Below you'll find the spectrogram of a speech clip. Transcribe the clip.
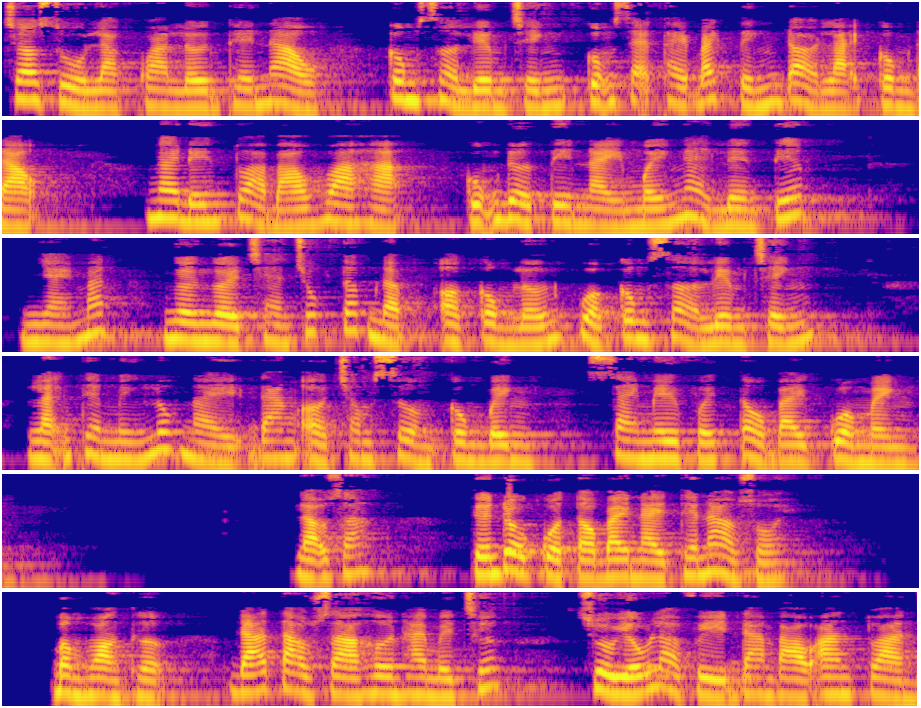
Cho dù là quan lớn thế nào, công sở liêm chính cũng sẽ thay bách tính đòi lại công đạo. Ngay đến tòa báo Hoa Hạ cũng đưa tin này mấy ngày liên tiếp. Nháy mắt, người người chen chúc tấp nập ở cổng lớn của công sở liêm chính. Lãnh thiên minh lúc này đang ở trong xưởng công binh, say mê với tàu bay của mình. Lão giác, tiến độ của tàu bay này thế nào rồi? Bẩm Hoàng thượng, đã tạo ra hơn 20 chiếc, chủ yếu là vì đảm bảo an toàn,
